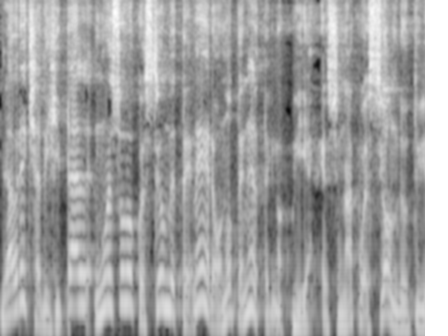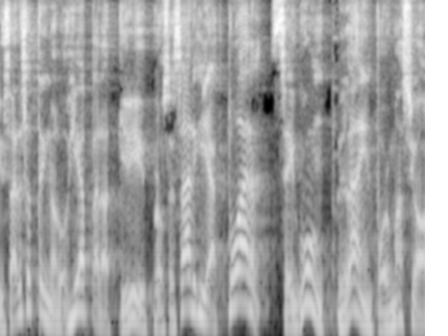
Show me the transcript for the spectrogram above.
La brecha digital no es solo cuestión de tener o no tener tecnología, es una cuestión de utilizar esa tecnología para adquirir, procesar y actuar según la información.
